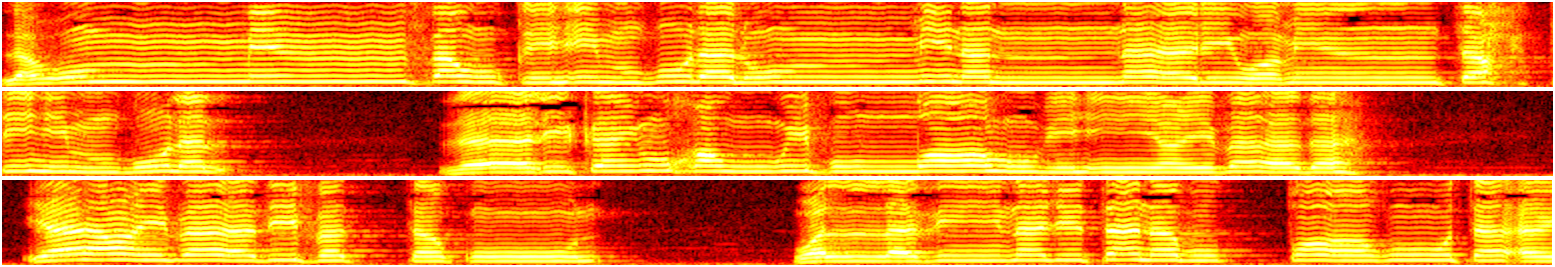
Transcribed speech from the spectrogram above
لَهُم مِّن فَوْقِهِمْ ظُلَلٌ مِّنَ النَّارِ وَمِن تَحْتِهِمْ ظُلَلٌ ذَلِكَ يُخَوِّفُ اللَّهُ بِهِ عِبَادَهُ يَا عِبَادِ فَاتَّقُونِ وَالَّذِينَ اجْتَنَبُوا الطاغوت أن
